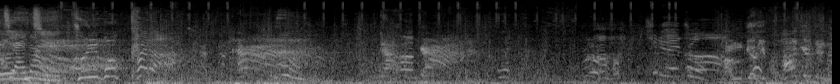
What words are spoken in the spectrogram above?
의지에 굴복하라! 방벽이 파괴된다.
